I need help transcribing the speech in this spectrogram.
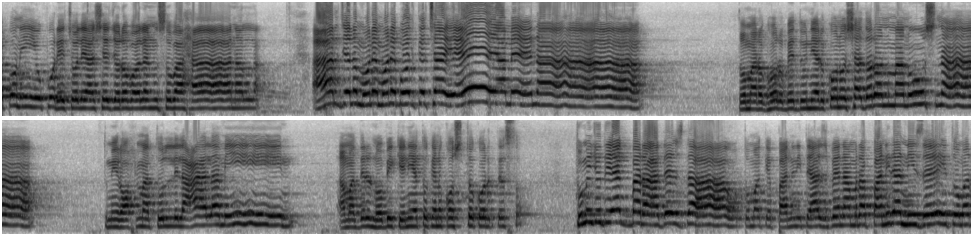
আপনি উপরে চলে আসে, জোর বলেন সুবাহান আল্লাহ আর যেন মনে মনে বলতে চাই এ আমে না তোমার গর্বে দুনিয়ার কোনো সাধারণ মানুষ না। তুমি রহমাতুল্লিল আলামিন, আমাদের নবীকে নিয়ে এত কেন কষ্ট করতেছ? তুমি যদি একবার আদেশ দাও, তোমাকে পানি নিতে আসবেন আমরা পানিরা নিজেই তোমার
